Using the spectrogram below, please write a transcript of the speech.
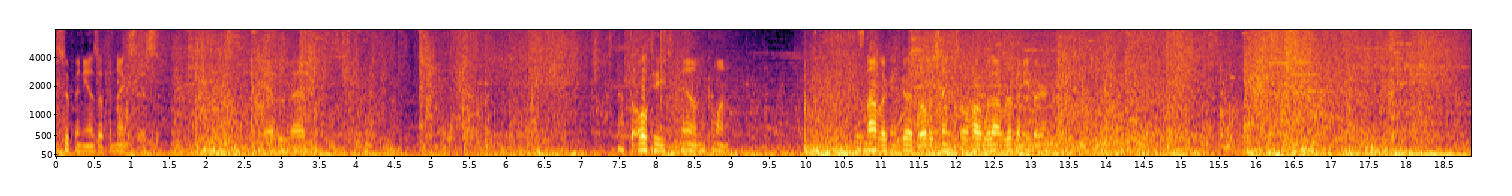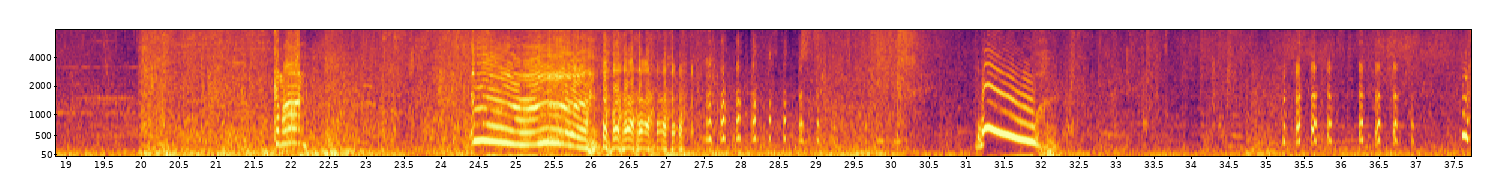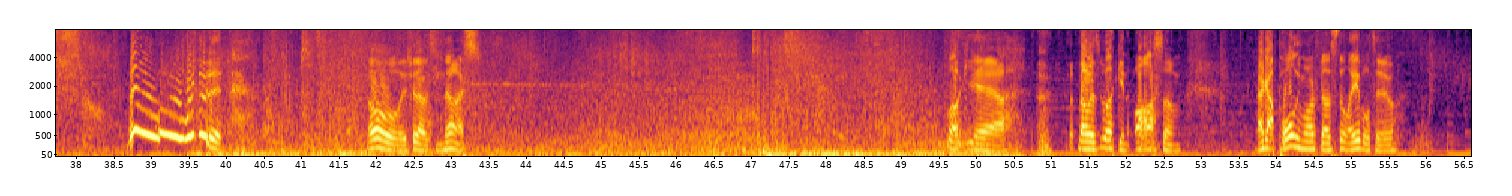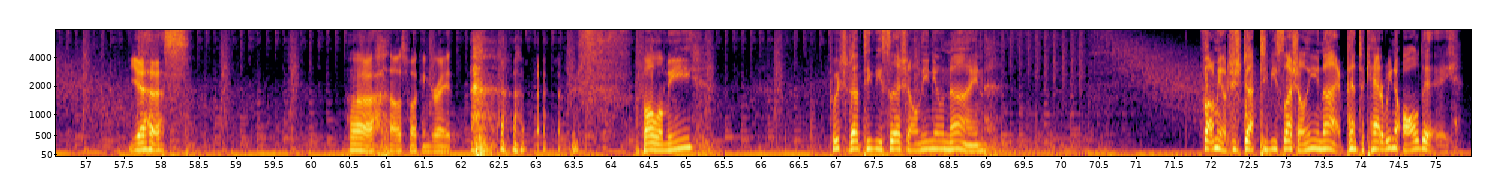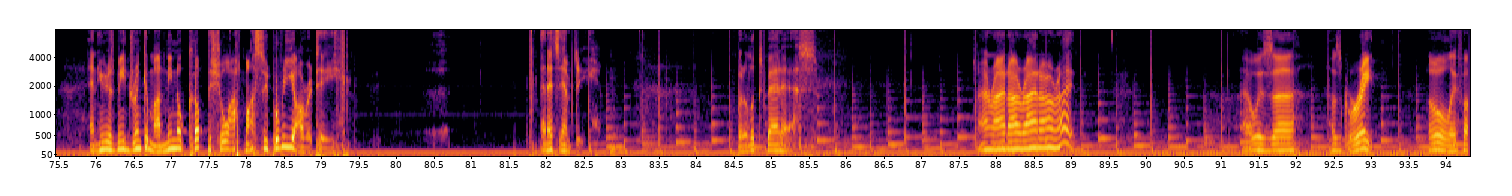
Supinia's at the Nexus. Yeah, this is bad. Have to ulti him, come on. This is not looking good. We're overstaying so hard without Riven either. Come on! Woo! We did it! Holy shit, that was nuts. Fuck yeah. that was fucking awesome. I got polymorphed, I was still able to. Yes. Ah, that was fucking great. Follow me. Twitch.tv slash Alninio9. Follow me on twitch.tv slash Alninio9. Pentacaterina all day. And here's me drinking my Nino cup to show off my superiority and it's empty. But it looks badass. Alright, alright, alright. That was, uh, that was great. Holy fuck.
